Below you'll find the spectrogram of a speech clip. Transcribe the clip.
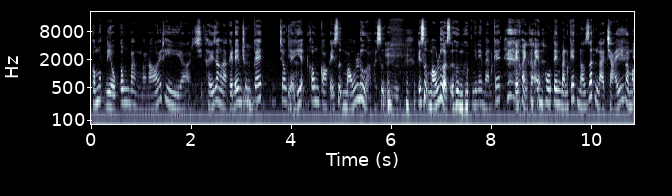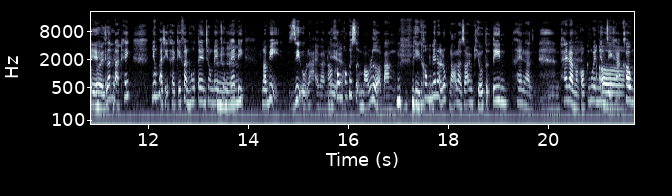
có một điều công bằng mà nói thì uh, chị thấy rằng là cái đêm chung ừ. kết châu thể yeah. Dạ. hiện không có cái sự máu lửa và sự cái sự máu lửa sự hừng hực như đêm bán kết cái khoảnh khắc em hô tên bán kết nó rất là cháy và mọi yeah. người rất là thích nhưng mà chị thấy cái phần hô tên trong đêm uh-huh. chung kết đi nó bị dịu lại và nó yeah. không có cái sự máu lửa bằng thì không biết là lúc đó là do em thiếu tự tin hay là hay là mà có cái nguyên nhân uh. gì khác ờ. không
